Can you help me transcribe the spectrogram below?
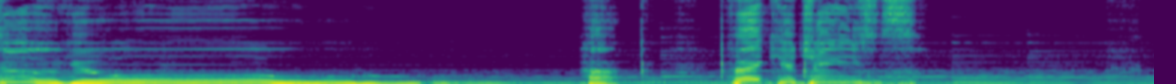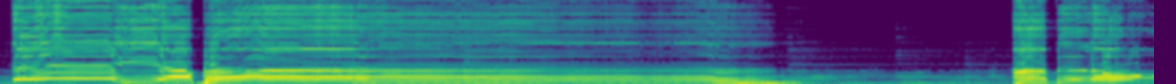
to you. Ha. Thank you, Jesus. Hey, Abba. I belong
